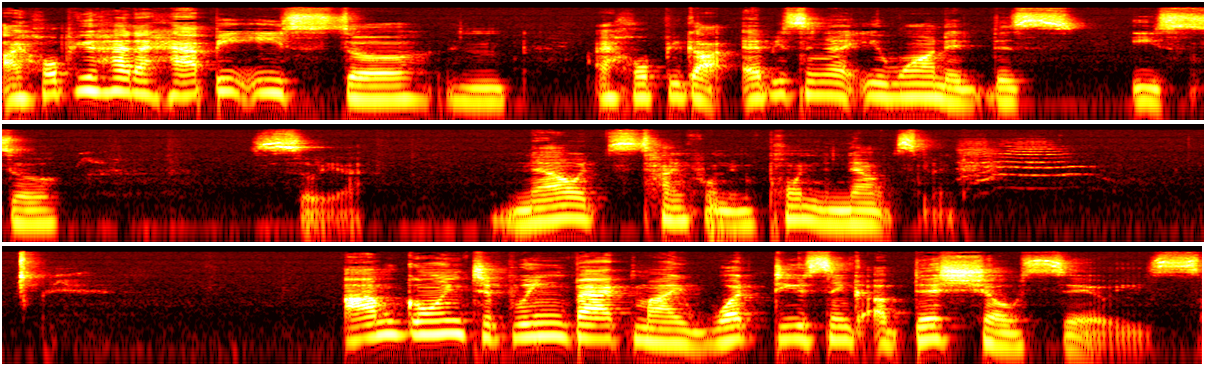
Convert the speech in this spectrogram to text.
I hope you had a happy Easter and I hope you got everything that you wanted this Easter. So yeah, now it's time for an important announcement. I'm going to bring back my What Do You Think of This Show series.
